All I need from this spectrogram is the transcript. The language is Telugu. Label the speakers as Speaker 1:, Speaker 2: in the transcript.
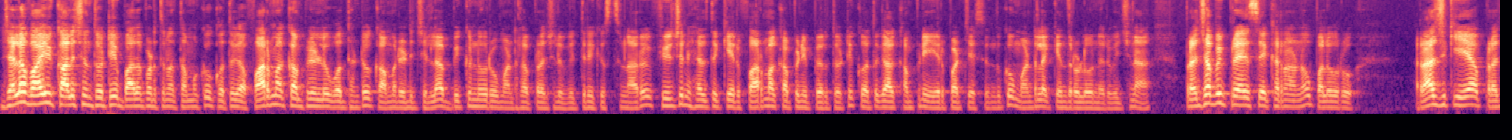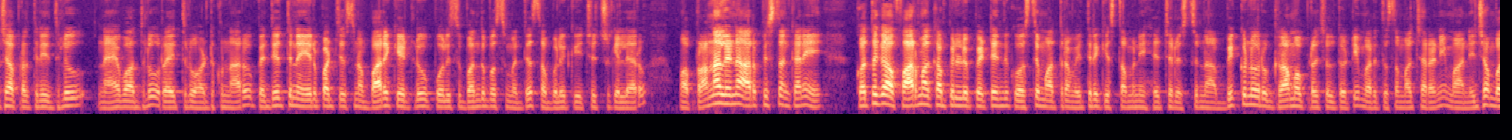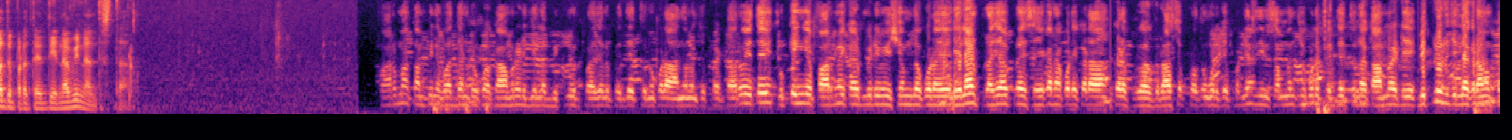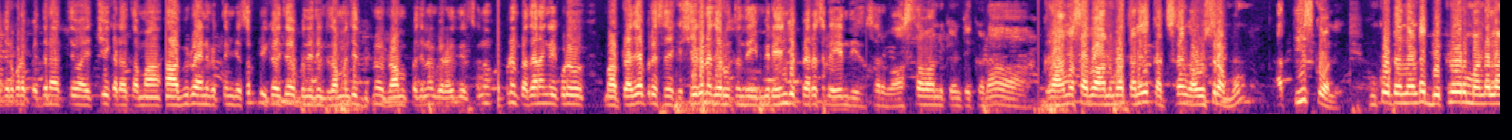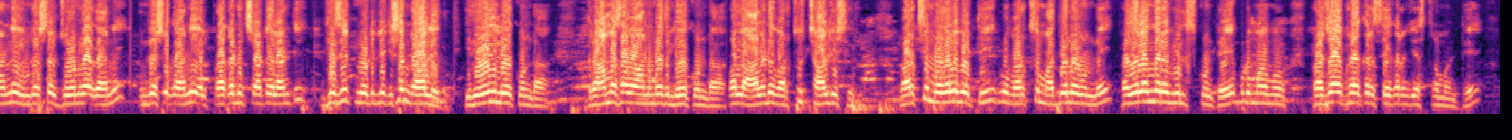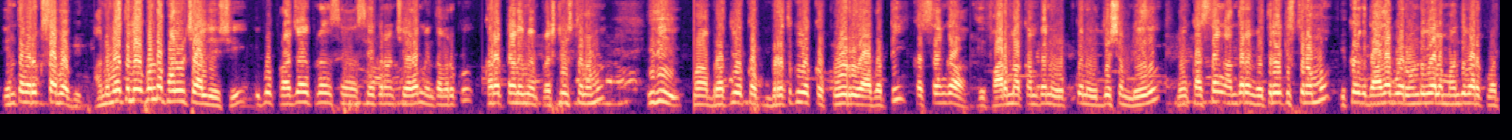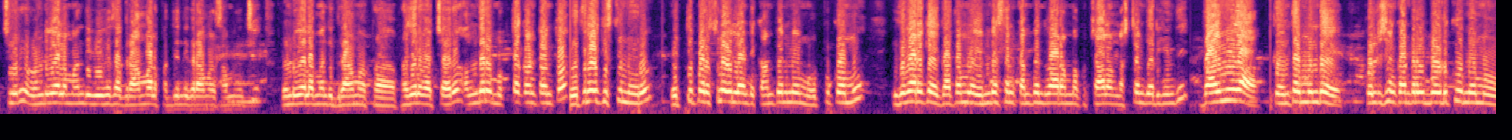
Speaker 1: జలవాయు కాలుష్యంతో బాధపడుతున్న తమకు కొత్తగా ఫార్మా కంపెనీలు వద్దంటూ కామారెడ్డి జిల్లా బిక్కనూరు మండల ప్రజలు వ్యతిరేకిస్తున్నారు. Fusion health care pharma company పేరుతోటి కొత్తగా కంపెనీ ఏర్పాటు చేసేందుకు మండల కేంద్రంలో నిర్వహించిన ప్రజాభిప్రాయ సేకరణను పలువురు రాజకీయ ప్రజాప్రతినిధులు న్యాయవాదులు రైతులు అడ్డుకున్నారు. పెద్ద ఎత్తున ఏర్పాటు చేసిన బారికేడ్లు పోలీసు బందోబస్తు మధ్య సభ్యులకి చొచ్చుకెళ్ళారు. మా ప్రాణాలైనా అర్పిస్తాం కానీ కొత్తగా ఫార్మా కంపెనీలు పెట్టేందుకు వస్తే మాత్రం వ్యతిరేకిస్తామని హెచ్చరిస్తున్న బిక్కునూరు గ్రామ ప్రజలతోటి మరింత సమాచారాన్ని మా నిజామాబాద్ ప్రతినిధి నవీన్ అందిస్తారు.
Speaker 2: ఫార్మా కంపెనీ వద్దంటూ ఒక కామారెడ్డి జిల్లా బిక్నూరు ప్రజలు పెద్ద ఎత్తున కూడా ఆందోళన చేపట్టారు. అయితే ముఖ్యంగా ఫార్మా కంపెనీ విషయంలో కూడా ఎలాంటి ప్రజాప్రాయ సేకరణ కూడా ఇక్కడ ఇక్కడ రాష్ట్ర ప్రభుత్వం కూడా చెప్పండి దీనికి సంబంధించి కూడా పెద్ద ఎత్తున కామారెడ్డి బిక్నూరు జిల్లా గ్రామ ప్రజలు కూడా పెద్ద వచ్చి ఇక్కడ తమ అభిప్రాయాన్ని వ్యక్తం చేస్తారు. ఇకైతే దీనికి సంబంధించి బిక్నూరు గ్రామ ప్రజలను వెరగ తెలుసుకుందాం. ఇప్పుడు ప్రధానంగా ఇప్పుడు మా ప్రజాప్రాయ సేకరణ జరుగుతుంది. మీరు ఏం చెప్పారు అసలు? ఏంది?
Speaker 3: సార్ వాస్తవానికి అంటే ఇక్కడ గ్రామ సభ అనుమతి అనేది ఖచ్చితంగా అవసరము. అది తీసుకోవాలి. ఇంకోటి ఏంటంటే బిక్నూరు మండలాన్ని ఇండస్ట్రియల్ జోన్గా కానీ ఇండస్ట్రియల్ కానీ ప్రకటించినట్టు ఇలాంటి గెజిట్ నోటిఫికేషన్ రాలేదు. ఇది లేకుండా గ్రామ సభ అనుమతి లేకుండా వాళ్ళు ఆల్రెడీ వర్క్స్ చాలు చేశారు. వర్క్స్ మొదలుపెట్టి ఇప్పుడు వర్క్స్ మధ్యలో ఉన్నాయి. ప్రజలందరూ పిలుచుకుంటే ఇప్పుడు మేము ప్రజాభిప్రాయ సేకరణ చేస్తున్నామంటే ఇంతవరకు సబబి. అనుమతి లేకుండా పనులు చాలు చేసి ఇప్పుడు ప్రజా సేకరణ చేయడం ఇంతవరకు కరెక్ట్ అని మేము ప్రశ్నిస్తున్నాము. ఇది మా బ్రతుకు యొక్క బ్రతుకు యొక్క కోరు కాబట్టి ఖచ్చితంగా ఈ ఫార్మా కంపెనీ ఒప్పుకునే ఉద్దేశం లేదు. మేము ఖచ్చితంగా అందరం వ్యతిరేకిస్తున్నాము. ఇక్కడికి దాదాపు రెండు వేల మంది వరకు వచ్చారు. రెండు వేల మంది వివిధ గ్రామాల పద్దెనిమిది గ్రామాలకు సంబంధించి రెండు వేల మంది గ్రామ ప్రజలు వచ్చారు. అందరూ ముక్త కంఠంతో వ్యతిరేకిస్తున్నారు. ఎట్టి పరిస్థితుల్లో ఇలాంటి కంపెనీ మేము ఒప్పుకోము. ఇదివరకే గతంలో ఇండస్ట్రీ కంపెనీ ద్వారా మాకు చాలా నష్టం జరిగింది. దాని మీద ఇంతకు ముందే పొల్యూషన్ కంట్రోల్ బోర్డుకు మేము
